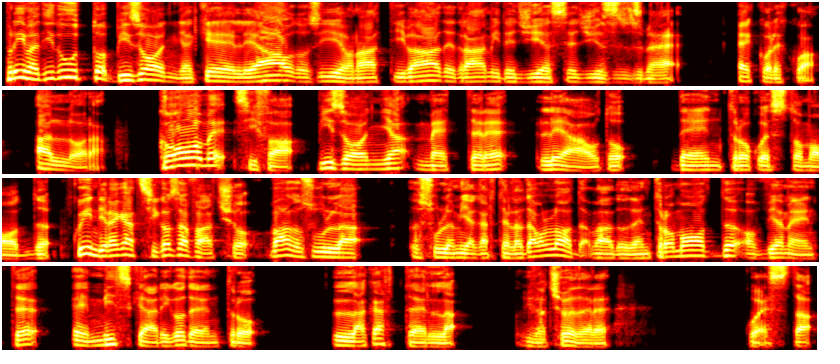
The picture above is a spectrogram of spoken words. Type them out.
Prima di tutto bisogna che le auto siano attivate tramite GSG Eccole qua. Allora, come si fa? Bisogna mettere le auto dentro questo mod. Quindi ragazzi cosa faccio? Vado sulla, sulla mia cartella download, vado dentro mod ovviamente e mi scarico dentro la cartella, vi faccio vedere questa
